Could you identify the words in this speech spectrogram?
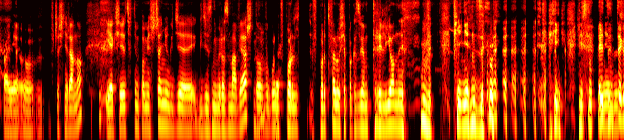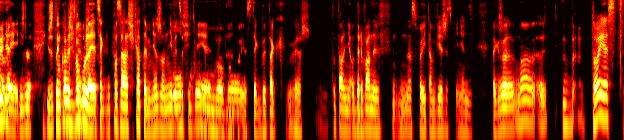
wstaje o, wcześnie rano. I jak się jest w tym pomieszczeniu, gdzie, gdzie z nim rozmawiasz, to mhm. w ogóle w, por, w portfelu się pokazują tryliony pieniędzy. I, i pieniędzy tego nie... I, że, I że ten koleś w ogóle jest jakby poza światem, nie? że on nie wie, co się dzieje, bo, bo jest jakby tak, wiesz, totalnie oderwany w, na swojej tam wieży z pieniędzy. Także no, to jest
